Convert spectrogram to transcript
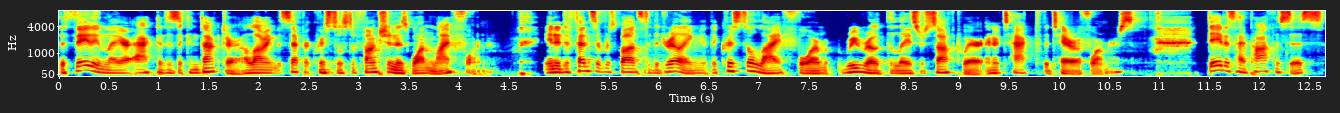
The saline layer acted as a conductor, allowing the separate crystals to function as one life form. In a defensive response to the drilling, the crystal life form rewrote the laser software and attacked the terraformers. Data's hypothesis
